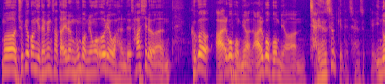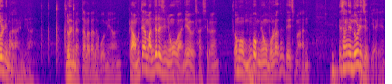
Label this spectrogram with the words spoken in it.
뭐 주격 관계 대명사다 이런 문법 용어 어려워하는데 사실은 그거 알고 보면 알고 보면 자연스럽게 돼. 자연스럽게. 이 논리만 알면. 논리만 따라가다 보면. 아무 때나 만들어진 용어가 아니에요, 사실은. 그러니까 뭐 문법 용어 몰라도 되지만 상당히 논리적이야, 얘는.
